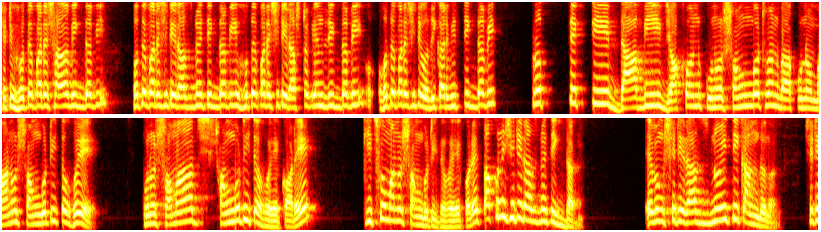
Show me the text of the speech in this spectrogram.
সেটি হতে পারে স্বাভাবিক দাবি, হতে পারে সেটি রাজনৈতিক দাবি, হতে পারে সেটি রাষ্ট্রকেন্দ্রিক দাবি, হতে পারে সেটি অধিকার ভিত্তিক দাবি প্রত্যেকটি দাবি যখন কোনো সংগঠন বা কোনো মানুষ সংগঠিত হয়ে, কোনো সমাজ সংগঠিত হয়ে করে, কিছু মানুষ সংগঠিত হয়ে করে, তখনই সেটি রাজনৈতিক দাবি এবং সেটি রাজনৈতিক আন্দোলন, সেটি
